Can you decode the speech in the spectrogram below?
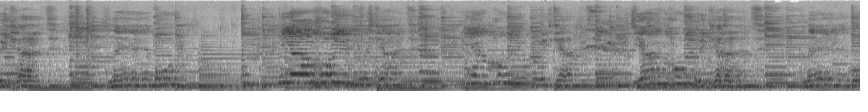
летять в небо. Янголи летять, янголи летять, янголи летять в небо.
